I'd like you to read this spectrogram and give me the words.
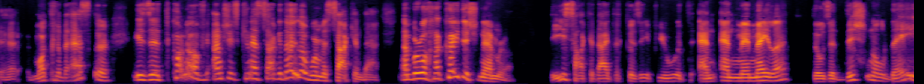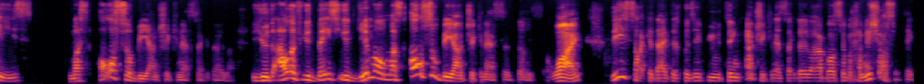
uh, Motche Esther is a kind of Anshes Knesset Agadola were masaking that. And Baruch HaKodesh Nemra. The Yisakadite, because if you would, and, and Memela, those additional days must also be Anshe Knesset Gedola. Yud Aleph, Yud Beis, Yud Gimel must also be Anshe Knesset Gedola. Why? These sakadaita, because if you would think Anshe Knesset Gedola are both also take.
